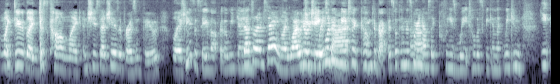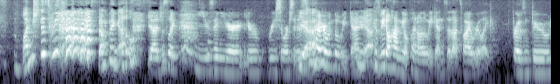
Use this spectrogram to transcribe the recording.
I'm like, "Dude, like, just come." Like, and she said she has a frozen food, but like, She needs to save that for the weekend. that's what I'm saying. Like, why would No, you Jake waste wanted that? me to come to breakfast with him this morning. Uh-huh. I was like, please wait till this weekend. Like, we can eat lunch this weekend, like something else. Yeah, just like using your your resources Yeah. for the weekend. Yeah. Because we don't have meal plan on the weekend, so that's why we're like frozen food.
